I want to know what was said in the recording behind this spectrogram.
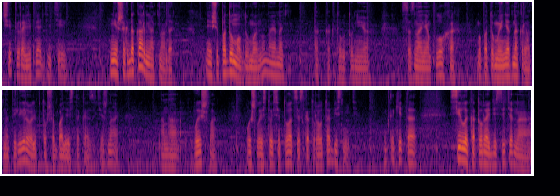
четверо или пять детей, мне же их докармливать надо. Я еще подумал, думаю, ну, наверное, так как-то вот у нее с сознанием плохо. Мы потом ее неоднократно апеллировали, потому что болезнь такая затяжная. Она вышла, вышла из той ситуации, с которой вот объяснить. Какие-то силы, которые действительно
